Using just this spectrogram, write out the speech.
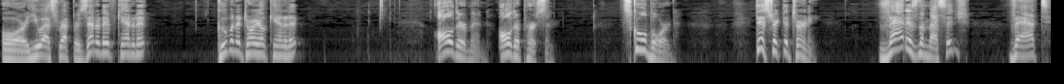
or U.S. representative candidate, gubernatorial candidate, alderman, alderperson, school board, district attorney. That is the message that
